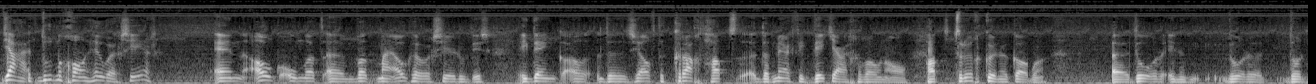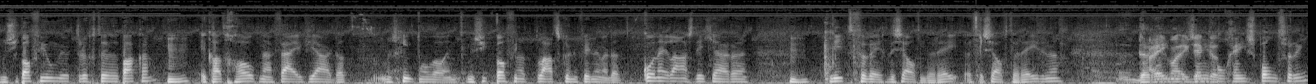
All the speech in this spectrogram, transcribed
ja, het doet me gewoon heel erg zeer. En ook omdat, eh, wat mij ook heel erg zeer doet is, ik denk al dezelfde kracht had, eh, dat merkte ik dit jaar gewoon al, had terug kunnen komen. Eh, door, in het, door, de, door het muziekpaviljoen weer terug te pakken. Mhm. Ik had gehoopt na vijf jaar dat misschien nog wel in het muziekpaviljoen had plaats kunnen vinden. Maar dat kon helaas dit jaar eh, Mhm. niet vanwege dezelfde, re eh, dezelfde redenen. De maar redenen ik denk dat- geen sponsoring?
